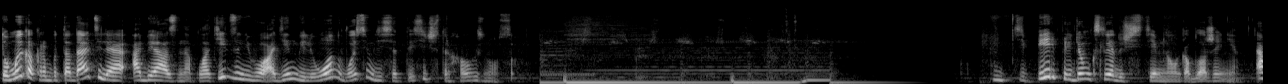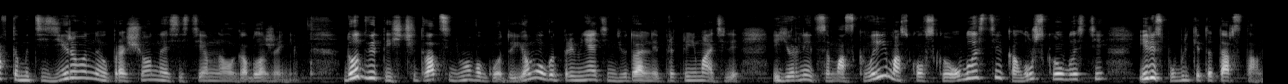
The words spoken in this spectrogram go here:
то мы, как работодатели, обязаны оплатить за него 1 миллион 80 тысяч страховых взносов. Теперь перейдем к следующей системе налогообложения. Автоматизированная упрощенная система налогообложения. До 2027 года ее могут применять индивидуальные предприниматели и юрлица Москвы, Московской области, Калужской области и Республики Татарстан.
